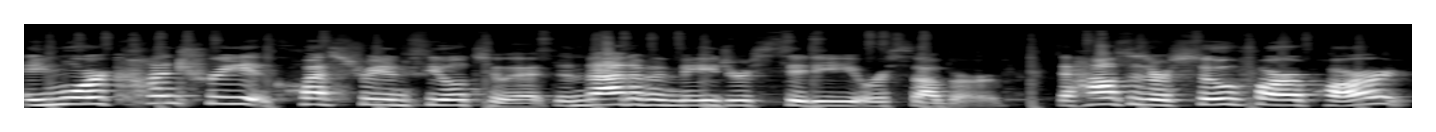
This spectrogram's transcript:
a more country equestrian feel to it than that of a major city or suburb. The houses are so far apart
